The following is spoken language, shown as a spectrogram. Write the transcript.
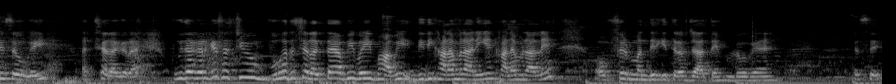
अच्छे से हो गई अच्छा लग रहा है। पूजा करके सच्ची में बहुत अच्छा लगता है। अभी वही भाभी, दीदी खाना बना रही है, खाना बना लें और फिर मंदिर की तरफ़ जाते हैं हम लोग हैं। ऐसे।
